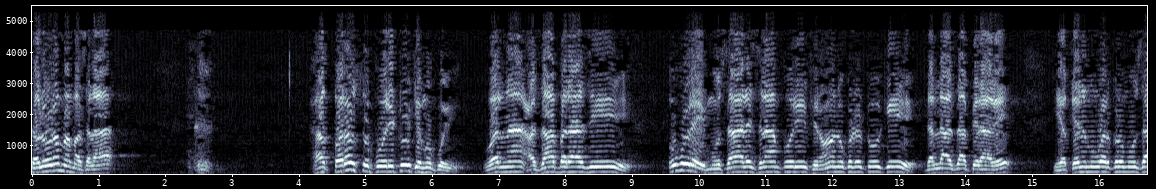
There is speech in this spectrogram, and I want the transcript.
سلورم مسئلہ حق پرستو پوری ټوکې مو کوي ورنه عذاب راځي وګورئ موسی علی السلام پوری فرعون وکړ ټوکې د الله عذاب پیراغه یقین مو ورکړو موسی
